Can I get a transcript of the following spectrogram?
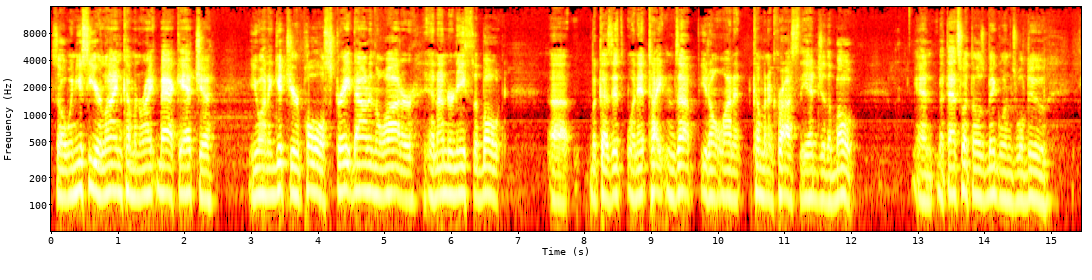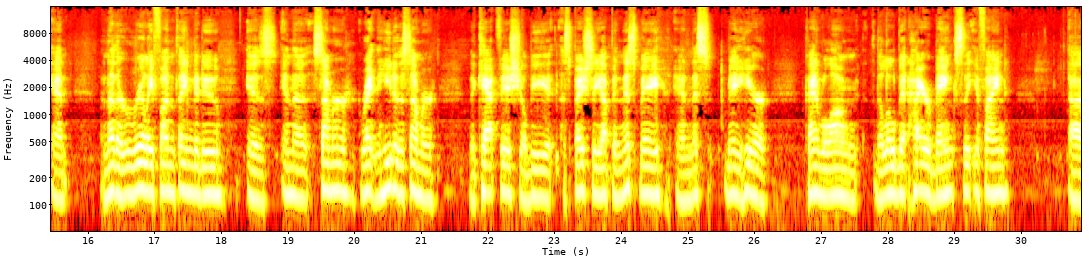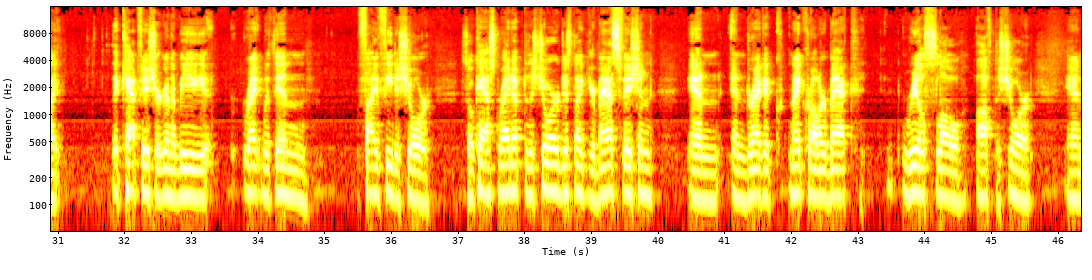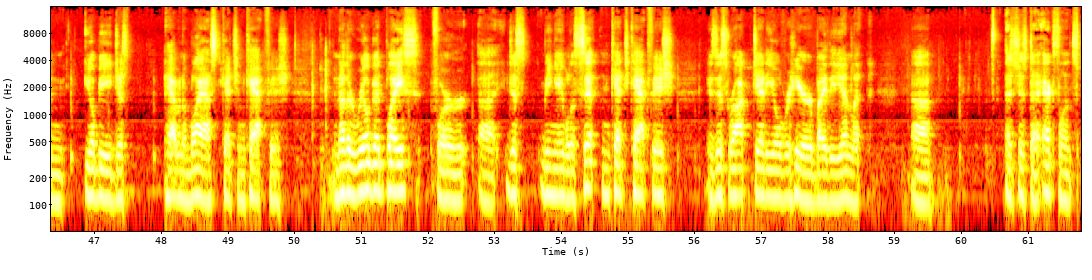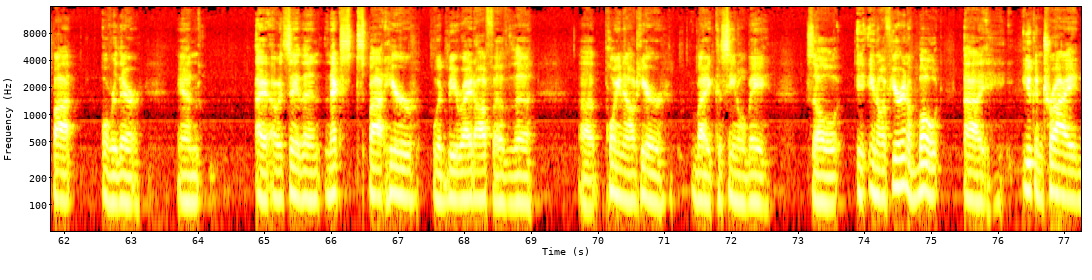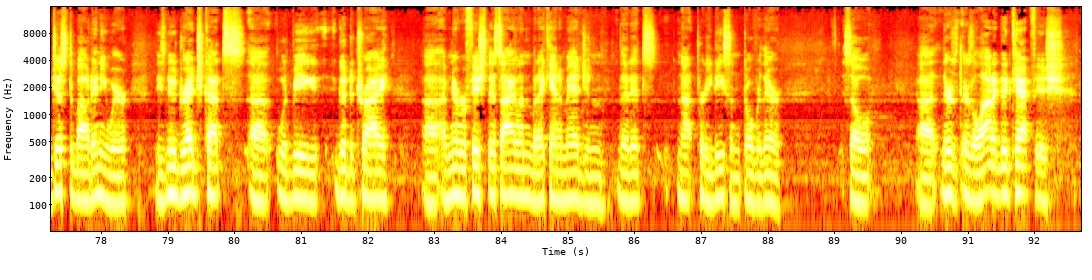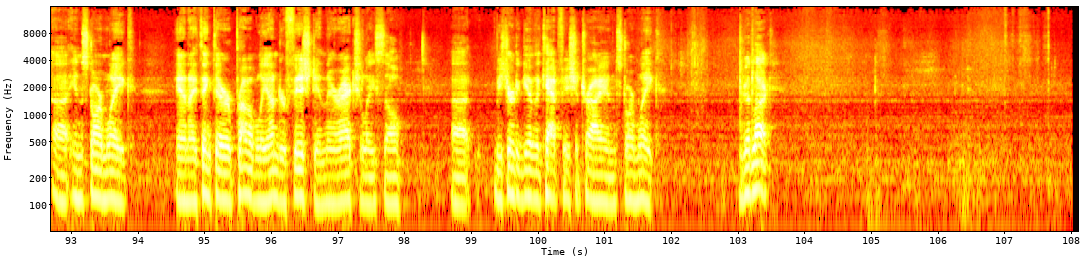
So when you see your line coming right back at you, you want to get your pole straight down in the water and underneath the boat uh, because it when it tightens up you don't want it coming across the edge of the boat. And but that's what those big ones will do. And another really fun thing to do is in the summer right in the heat of the summer the catfish will be especially up in this bay and this bay here kind of along the little bit higher banks that you find. Uh, the catfish are going to be right within five feet of shore. So cast right up to the shore, just like you're bass fishing, and and drag a night crawler back real slow off the shore, and you'll be just having a blast catching catfish. Another real good place for uh, just being able to sit and catch catfish is this rock jetty over here by the inlet. Uh, that's just an excellent spot over there. And I, I, would say the next spot here would be right off of the uh, point out here by Casino Bay. So, you know, if you're in a boat, uh, you can try just about anywhere. These new dredge cuts uh, would be good to try. Uh, I've never fished this island, but I can't imagine that it's not pretty decent over there. So uh, there's there's a lot of good catfish uh, in Storm Lake, and I think they're probably underfished in there actually. So uh, be sure to give the catfish a try in Storm Lake. Good luck.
